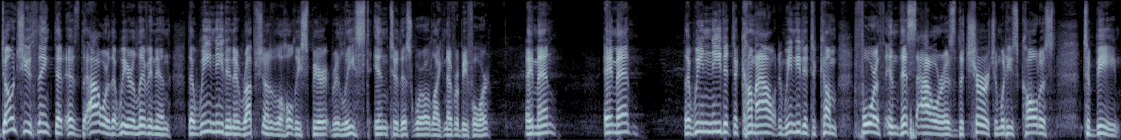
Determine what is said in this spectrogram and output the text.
Don't you think that as the hour that we are living in that we need an eruption of the Holy Spirit released into this world like never before? Amen. Amen that we needed to come out and we needed to come forth in this hour as the church and what He's called us to be.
